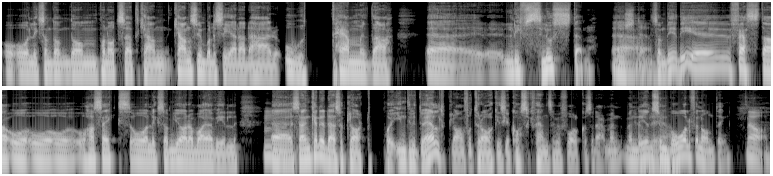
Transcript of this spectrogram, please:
och, och liksom de, de på något sätt kan, kan symbolisera det här otämjda eh, livslusten Just det. Eh, liksom det, det, är festa och, och, och, och, ha sex och liksom göra vad jag vill. Mm. Eh, sen kan det där såklart på individuellt plan få tragiska konsekvenser för folk och sådär. Men, men det är en symbol för någonting. Ja,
